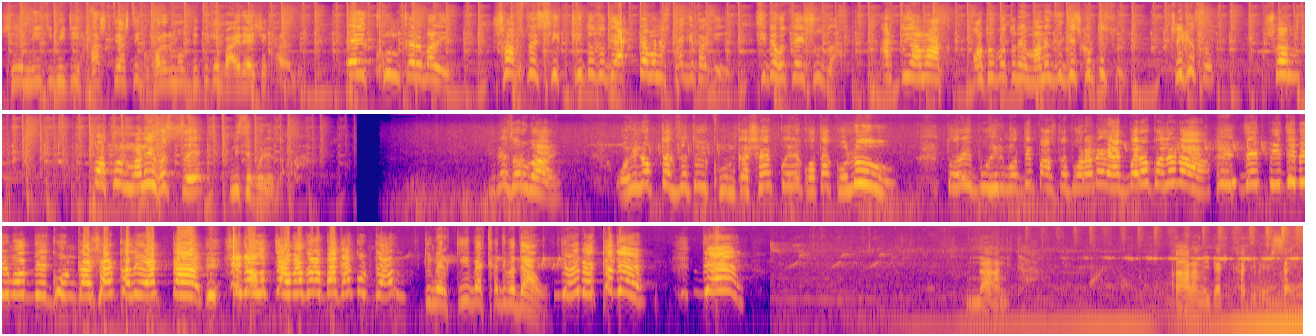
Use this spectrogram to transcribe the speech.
সে মিটি মিটি হাসতে হাসতে ঘরের মধ্যে থেকে বাইরে এসে খাড়ালো এই খুনকার বাড়ির সবচেয়ে শিক্ষিত যদি একটা মানুষ থাকে থাকে সেটা হচ্ছে এই সুজা। আর তুই আমাক অধপতনের মানে জিজ্ঞেস করতেছিস? ঠিক আছে শোন। পতন মানেই হচ্ছে নিচে পড়ে যাওয়া। রে জরু ভাই ওই লোকটাক যে তুই খুনকা সাহেব কইরে কথা কলু তোর এই বুহির মধ্যে পাঁচটা পড়ানে একবারও কইলো না যে পৃথিবীর মধ্যে খুনকা সাহেব খালি একটা সেটা হচ্ছে আমার করে পাকা খুনকার। তুমি আর কি ব্যাখ্যা দিবে দাও। দে ব্যাখ্যা দে দে। না নিতা আর আমি ব্যাখ্যা দিবে চাই।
